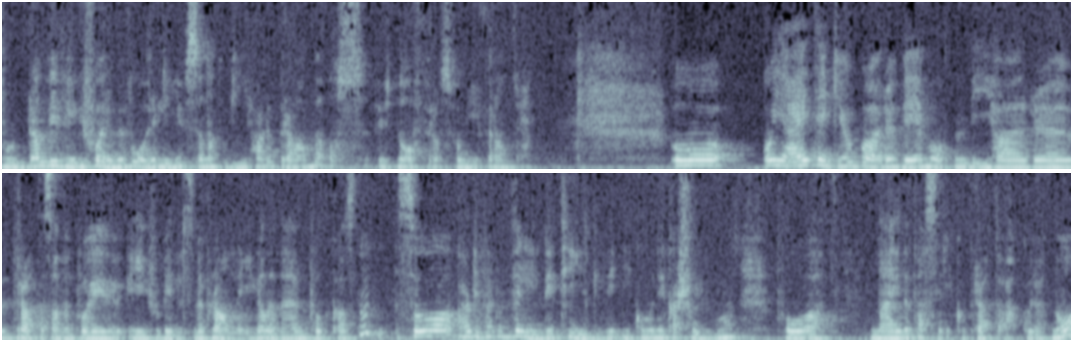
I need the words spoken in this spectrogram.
hvordan vi vil forme våre liv sånn at vi har det bra med oss uten å ofre oss for mye for andre. Og Og jeg tenker jo bare ved måten vi har prata sammen på i, i, forbindelse med planlegging av denne podkasten, så har du vært veldig tydelig i kommunikasjonen på at nei, det passer ikke å prate akkurat nå.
